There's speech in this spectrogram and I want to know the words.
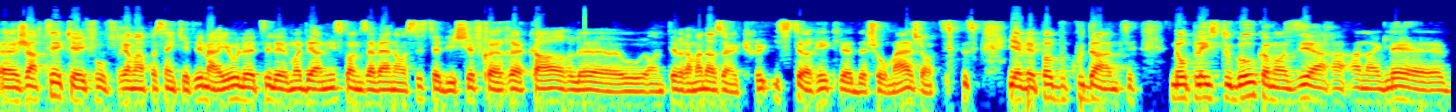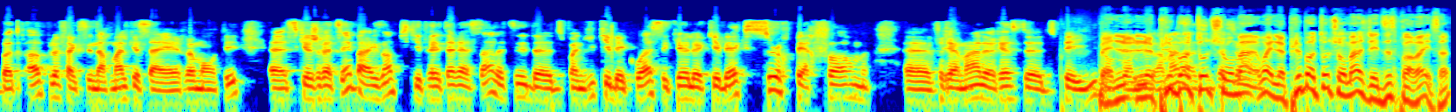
Euh, J'en retiens qu'il faut vraiment pas s'inquiéter, Mario. Là, le mois dernier, ce qu'on nous avait annoncé, c'était des chiffres records. Là, où on était vraiment dans un creux historique de chômage. Donc, il y avait pas beaucoup d'an... No place to go, comme on dit en, anglais, euh, but up. Là, fait que c'est normal que ça ait remonté. Euh, ce que je retiens, par exemple, ce qui est très intéressant là, du point de vue québécois, c'est que le Québec surperforme euh, vraiment le reste du pays. Ben, le, plus bas taux de chômage, ouais, le plus bas taux de chômage des dix provinces, hein?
